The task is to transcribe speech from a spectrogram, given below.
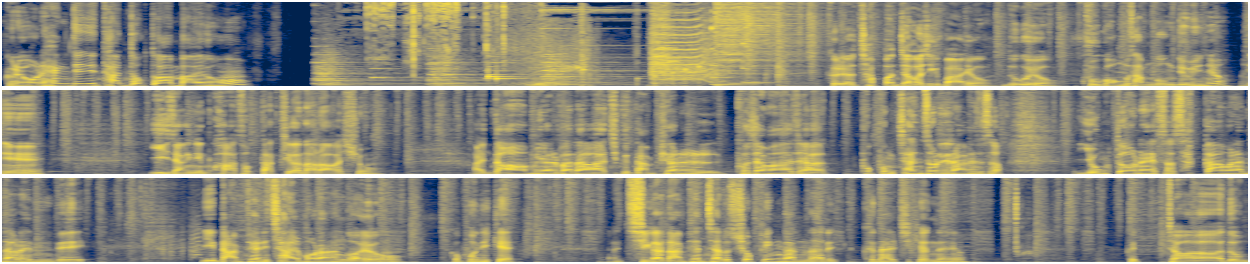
그래, 오늘 행진이 단톡도 안 봐요. 그래요, 첫 번째 가시기 봐요. 누구요? 9030 주민요? 예. 이장님 과속 딱지가 날아왔쇼. 아 너무 열받아가지고 남편을 보자마자 폭풍 잔소리를 하면서 용돈에서 삭감을 한다고 그랬는데 이 남편이 잘 보라는 거예요. 그 보니까 지가 남편 차로 쇼핑 간 날 그날 지켰네요. 그 저도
